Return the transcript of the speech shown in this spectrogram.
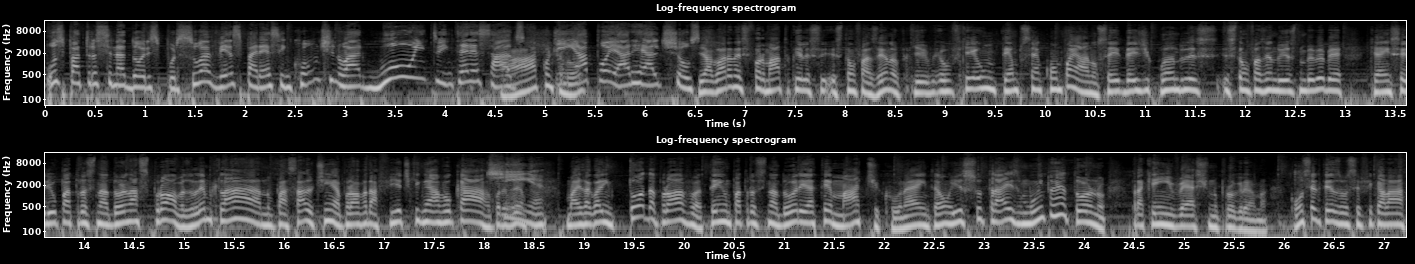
Os patrocinadores, por sua vez, parecem continuar muito interessados Ah, em apoiar reality shows. E agora nesse formato que eles estão fazendo, porque eu fiquei um tempo sem acompanhar, não sei desde quando eles estão fazendo isso no BBB, que é inserir o patrocinador nas provas. Eu lembro que lá no passado tinha a prova da Fiat que ganhava o carro, por Tinha. exemplo. Mas agora em toda prova tem um patrocinador e é temático, né? Então isso traz muito retorno para quem investe no programa. Com certeza você fica lá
